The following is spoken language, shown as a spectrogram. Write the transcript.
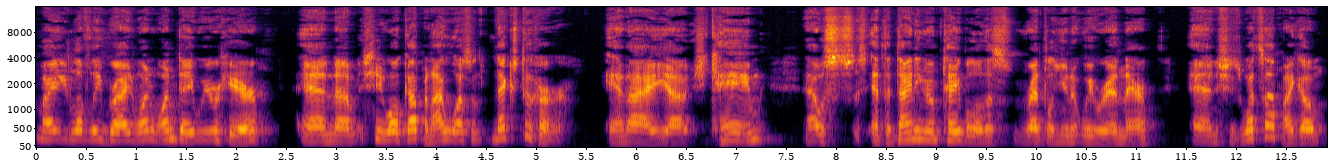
My lovely bride. One one day we were here, and um, she woke up, and I wasn't next to her, and I uh, she came. I was at the dining room table of this rental unit we were in there, and she's, "What's up?" I go,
